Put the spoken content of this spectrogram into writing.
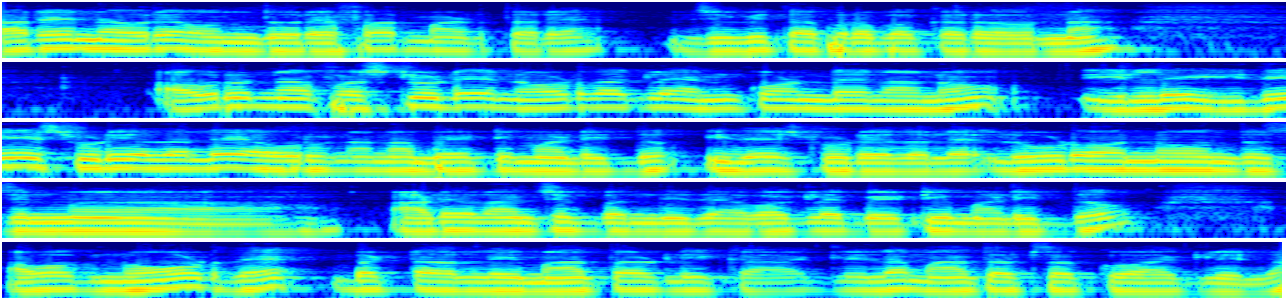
ಆರ್ ಎನ್ ಅವರೇ ಒಂದು ರೆಫರ್ ಮಾಡ್ತಾರೆ, ಜೀವಿತಾ ಪ್ರಭಾಕರ್ ಅವ್ರನ್ನ. ಅವ್ರನ್ನ ಫಸ್ಟ್ ಡೇ ನೋಡಿದಾಗಲೇ ಅಂದ್ಕೊಂಡೆ ನಾನು, ಇಲ್ಲೇ ಇದೇ ಸ್ಟುಡಿಯೋದಲ್ಲೇ ಅವರು ನನ್ನ ಭೇಟಿ ಮಾಡಿದ್ದು, ಇದೇ ಸ್ಟುಡಿಯೋದಲ್ಲೇ ಲೂಡೋ ಅನ್ನೋ ಒಂದು ಸಿನಿಮಾ ಆಡಿಯೋ ಲಾಂಚಿಗೆ ಬಂದಿದೆ, ಅವಾಗಲೇ ಭೇಟಿ ಮಾಡಿದ್ದು. ಅವಾಗ ನೋಡಿದೆ ಬಟ್ ಅಲ್ಲಿ ಮಾತಾಡ್ಲಿಕ್ಕೆ ಆಗಲಿಲ್ಲ, ಮಾತಾಡ್ಸೋಕ್ಕೂ ಆಗಲಿಲ್ಲ.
